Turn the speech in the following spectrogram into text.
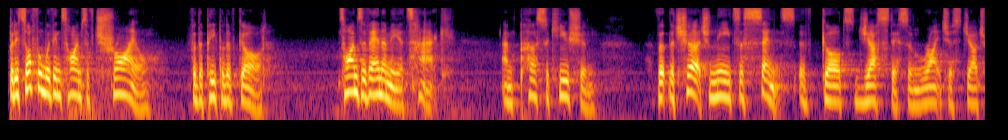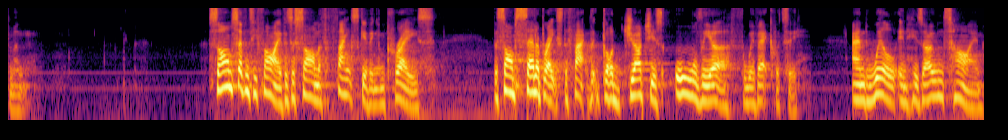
But it's often within times of trial for the people of God, times of enemy attack and persecution, that the church needs a sense of God's justice and righteous judgment. Psalm 75 is a psalm of thanksgiving and praise. The psalm celebrates the fact that God judges all the earth with equity and will, in his own time,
